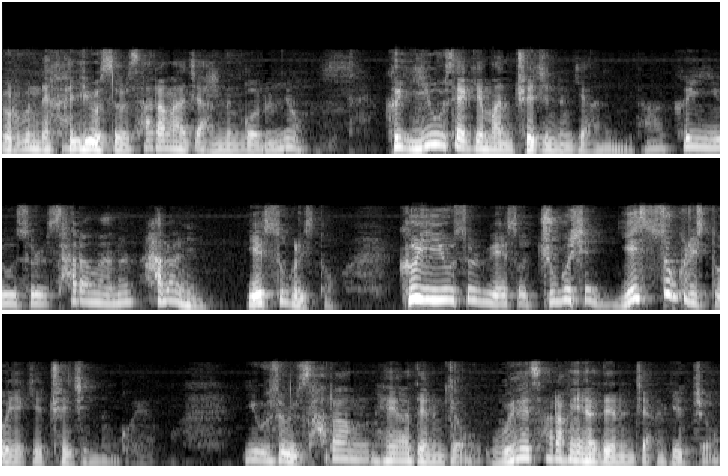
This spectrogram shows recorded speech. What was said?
여러분 내가 이웃을 사랑하지 않는 거는요. 그 이웃에게만 죄 짓는 게 아닙니다. 그 이웃을 사랑하는 하나님, 예수 그리스도, 그 이웃을 위해서 죽으신 예수 그리스도에게 죄 짓는 거예요. 이웃을 사랑해야 되는 게 왜 사랑해야 되는지 알겠죠?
